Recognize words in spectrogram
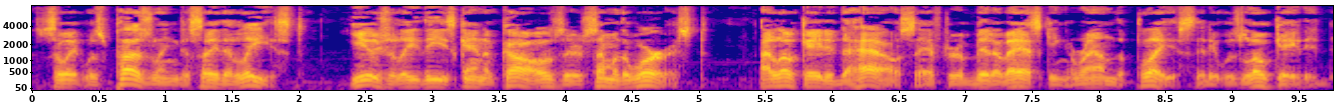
so it was puzzling to say the least. Usually these kind of calls are some of the worst. I located the house after a bit of asking around the place that it was located.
